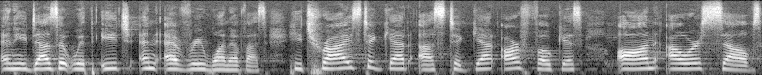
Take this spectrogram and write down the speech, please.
and he does it with each and every one of us. He tries to get us to get our focus on ourselves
